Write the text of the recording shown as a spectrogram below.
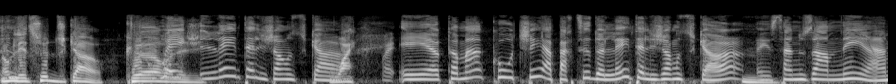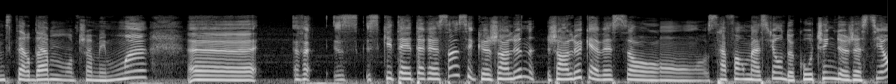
Donc, l'étude du cœur. Chorologie. Oui, l'intelligence du cœur. Ouais. Et euh, comment coacher à partir de l'intelligence du cœur? Hmm. Et ça nous a emmenés à Amsterdam, mon chum et moi. Euh, ce qui est intéressant, c'est que Jean-Luc Jean-Luc avait son, sa formation de coaching de gestion.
